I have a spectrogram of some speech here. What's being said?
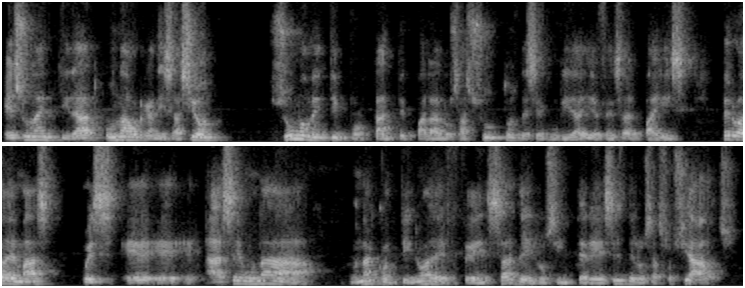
es una entidad, una organización sumamente importante para los asuntos de seguridad y defensa del país, pero además, pues, eh, eh, hace una, una continua defensa de los intereses de los asociados,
